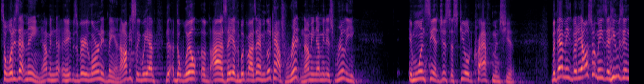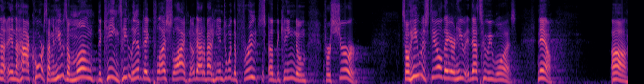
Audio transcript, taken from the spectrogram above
So, what does that mean? I mean, he was a very learned man. Obviously, we have the, the wealth of Isaiah, the book of Isaiah. I mean, look how it's written. I mean, I mean, it's really, in one sense, just a skilled craftsmanship. But that means, but it also means that he was in the, in the high courts. I mean, he was among the kings. He lived a plush life, no doubt about it. He enjoyed the fruits of the kingdom for sure. So he was still there, and he, that's who he was. Now, uh,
